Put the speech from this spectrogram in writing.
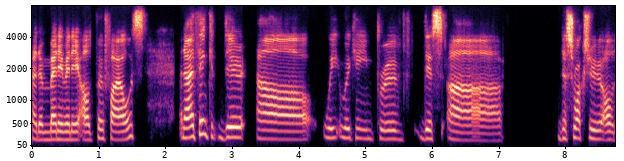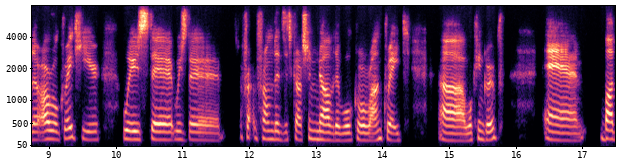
uh, many many output files. And I think there uh, we we can improve this uh, the structure of the RO-Crate here with the with the fr from the discussion of the work run grade uh, working group, and but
